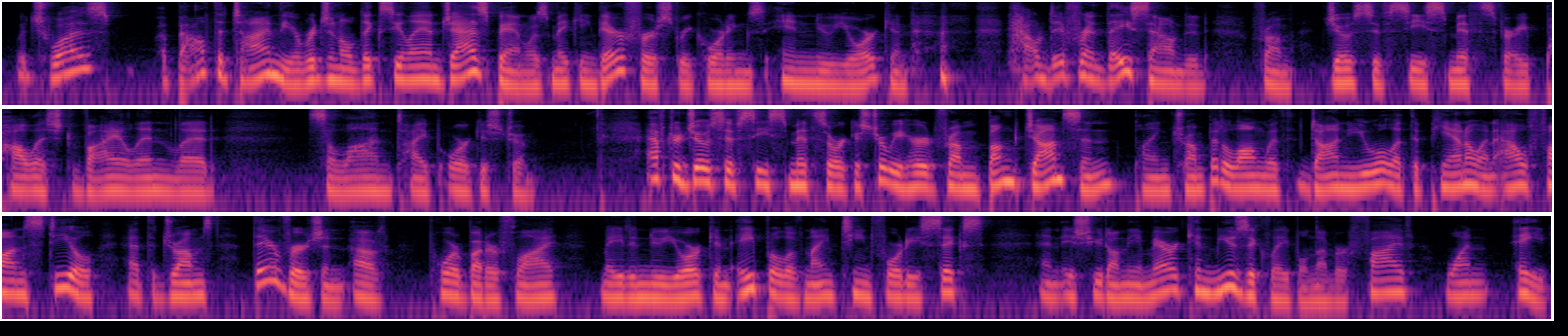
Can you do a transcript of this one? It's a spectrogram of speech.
which was about the time the original Dixieland Jazz Band was making their first recordings in New York, and how different they sounded from Joseph C. Smith's very polished violin led salon type orchestra. After Joseph C. Smith's orchestra, we heard from Bunk Johnson playing trumpet, along with Don Ewell at the piano and Alphonse Steele at the drums, their version of Poor Butterfly, made in New York in April of 1946 and issued on the American music label number 518.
